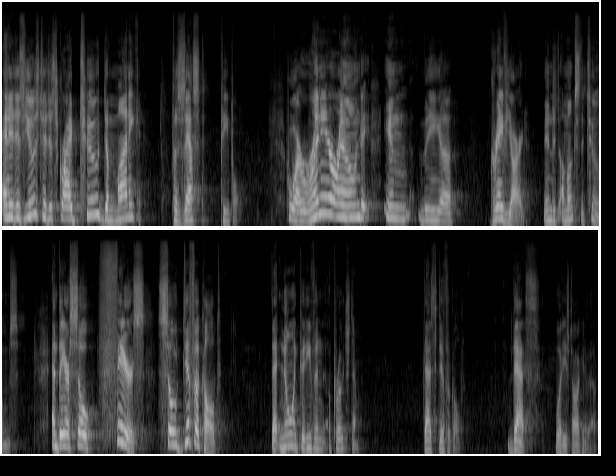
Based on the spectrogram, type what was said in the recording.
And it is used to describe two demonic possessed people who are running around in the uh, graveyard, in the, amongst the tombs. And they are so fierce, so difficult, that no one could even approach them. That's difficult. That's what he's talking about.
